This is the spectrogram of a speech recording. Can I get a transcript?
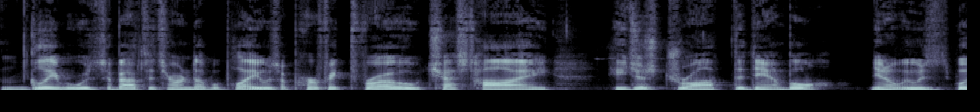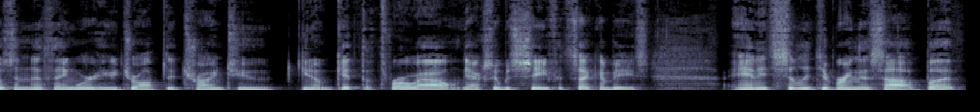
Gleyber was about to turn double play. It was a perfect throw, chest high. He just dropped the damn ball. You know, it was wasn't a thing where he dropped it trying to you know get the throw out. He actually was safe at second base. And it's silly to bring this up, but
